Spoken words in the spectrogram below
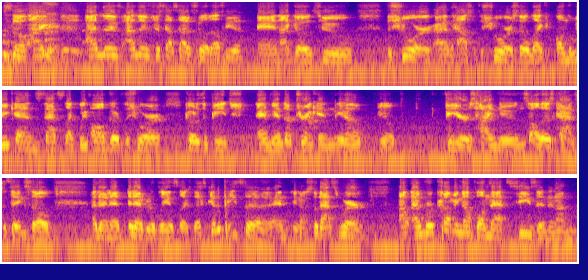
so I I live I live just outside of Philadelphia, and I go to the shore. I have a house at the shore, so like on the weekends, that's like we all go to the shore, go to the beach, and we end up drinking. You know, you know beers, high noons, all those kinds of things. So, and then inevitably it's like, let's get a pizza. And, you know, so that's where, and we're coming up on that season and I'm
